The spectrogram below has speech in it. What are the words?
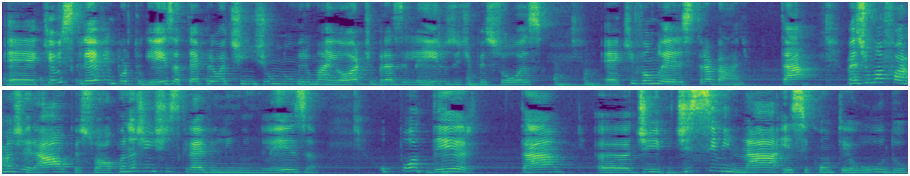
é, que eu escreva em português, até para eu atingir um número maior de brasileiros e de pessoas é, que vão ler esse trabalho, tá? Mas de uma forma geral, pessoal, quando a gente escreve em língua inglesa, o poder, tá? Uh, de disseminar esse conteúdo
